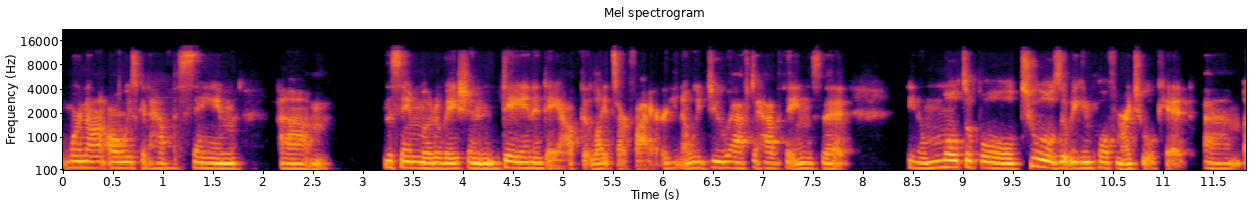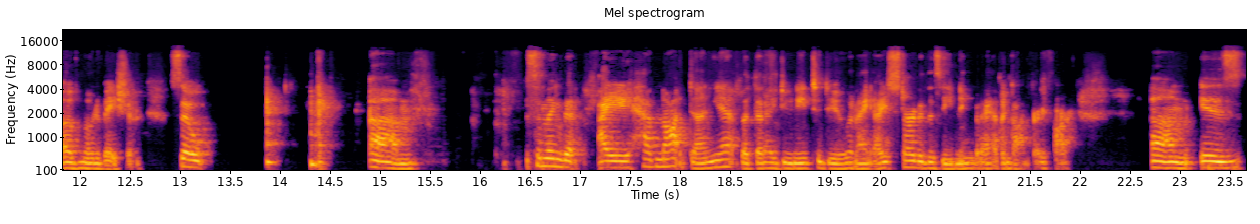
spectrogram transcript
we're not always going to have the same um, the same motivation day in and day out that lights our fire. You know we do have to have things that you know multiple tools that we can pull from our toolkit um, of motivation so um, something that I have not done yet, but that I do need to do, and I, I started this evening, but I haven't gone very far, um, is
